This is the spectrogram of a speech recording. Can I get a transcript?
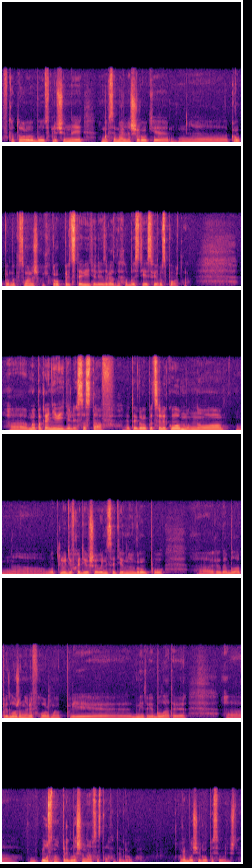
в которую будут включены максимально широкий, э, круг, максимально широкий круг представителей из разных областей сферы спорта. Э, мы пока не видели состав этой группы целиком, но э, вот люди, входившие в инициативную группу, э, когда была предложена реформа при Дмитрии Булатове, устно приглашена в состав этой группы, рабочей группы сегодняшней.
